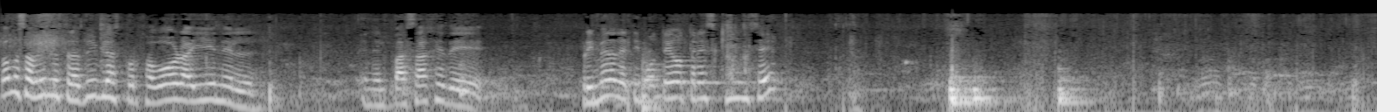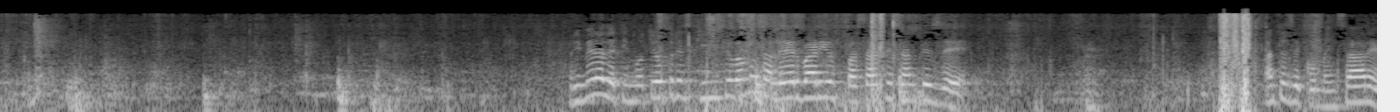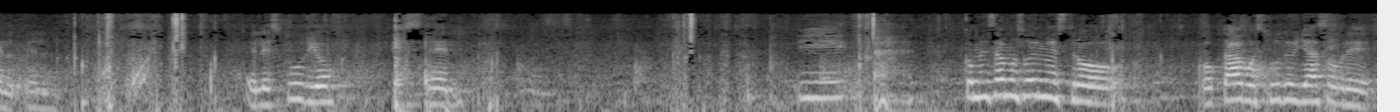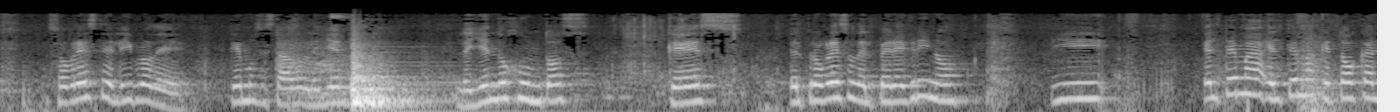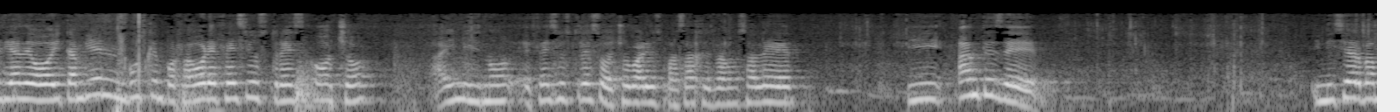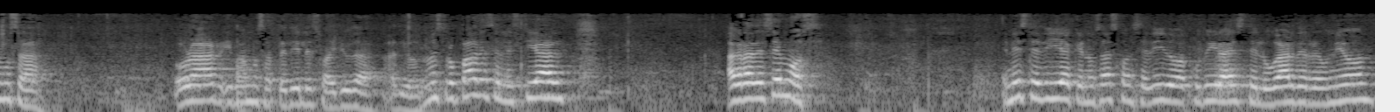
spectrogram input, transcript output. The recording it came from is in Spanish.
Vamos a abrir nuestras Biblias, por favor, ahí en el, en el pasaje de Primera de Timoteo 3:15. Primera de Timoteo 3:15. Vamos a leer varios pasajes antes de antes de comenzar el, el el estudio este, y comenzamos hoy nuestro octavo estudio ya sobre, sobre este libro de, que hemos estado leyendo, leyendo juntos, que es El progreso del peregrino. Y el tema, el tema que toca el día de hoy, también busquen por favor Efesios 3.8 ahí mismo, Efesios 3.8, varios pasajes vamos a leer. Y antes de iniciar vamos a orar y vamos a pedirle su ayuda a Dios. Nuestro Padre Celestial, agradecemos en este día que nos has concedido acudir a este lugar de reunión,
